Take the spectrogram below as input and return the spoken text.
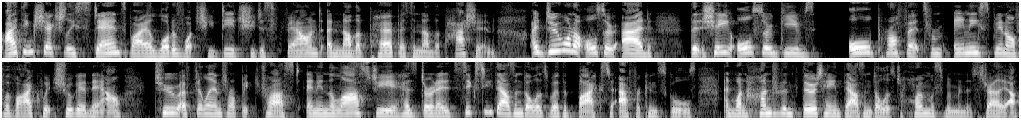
I think she actually stands by a lot of what she did. She just found another purpose, another passion. I do want to also add that she also gives all profits from any spin off of I Quit Sugar now to a philanthropic trust and in the last year has donated $60,000 worth of bikes to African schools and $113,000 to homeless women in Australia.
